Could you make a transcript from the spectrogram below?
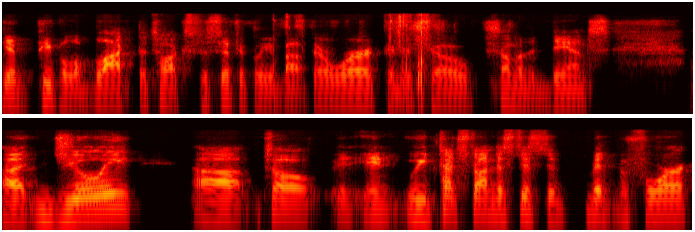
give people a block to talk specifically about their work and to show some of the dance. Uh, Julie, uh, so we touched on this just a bit before.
